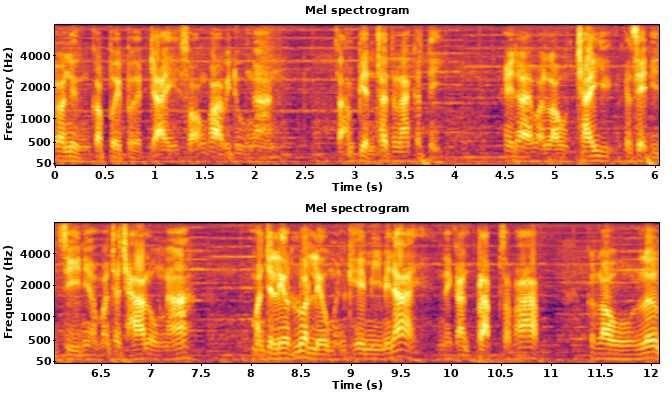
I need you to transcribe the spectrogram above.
ก็หนึ่งก็เปิดเปิดใจสองพาไปดูงานสามเปลี่ยนทัศนคติ ให้ได้ว่าเราใช้เกษตรอินทรีย์เนี่ยมันจะช้าลงนะ มันจะเร็วรวดเร็วเหมือนเคมีไม่ได้ ในการปรับสภาพก็เราเริ่ม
